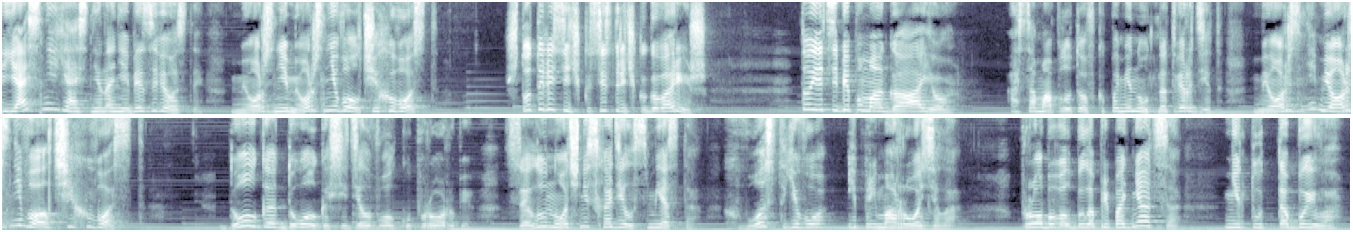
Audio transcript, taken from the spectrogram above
Ясни, ясни на небе звезды, мерзни, мерзни, волчий хвост. Что ты, лисичка, сестричка, говоришь? То я тебе помогаю. А сама Плутовка поминутно твердит «Мерзни, мерзни, волчий хвост». Долго-долго сидел волк у проруби, целую ночь не сходил с места. Хвост его и приморозило. Пробовал было приподняться, не тут-то было –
